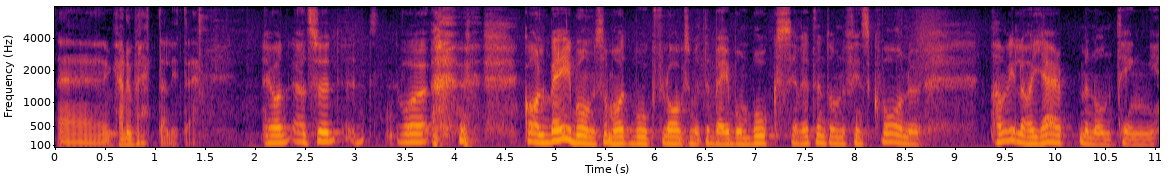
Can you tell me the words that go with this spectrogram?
Eh, kan du berätta lite? Ja, alltså, det var Carl Beijbom som har ett bokförlag som heter Beijbom Books. Jag vet inte om det finns kvar nu. Han ville ha hjälp med någonting,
